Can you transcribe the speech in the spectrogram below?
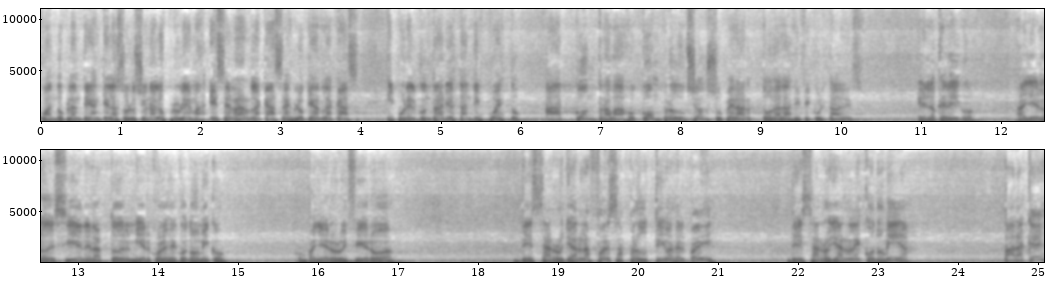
cuando plantean que la solución a los problemas es cerrar la casa, es bloquear la casa. Y por el contrario, están dispuestos a, con trabajo, con producción, superar todas las dificultades. Es lo que digo. Ayer lo decía en el acto del miércoles económico, compañero Luis Figueroa, desarrollar las fuerzas productivas del país, desarrollar la economía. ¿Para qué?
